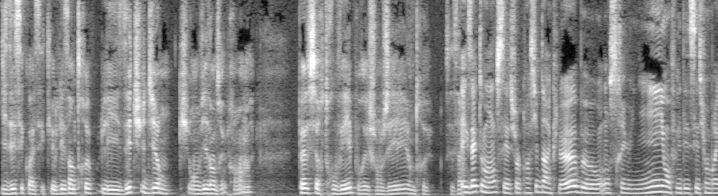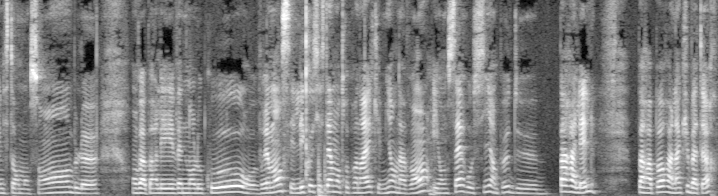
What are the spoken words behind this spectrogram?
l'idée c'est quoi? C'est que les, entre... les étudiants qui ont envie d'entreprendre peuvent se retrouver pour échanger entre eux. Exactement, c'est sur le principe d'un club. Euh, on se réunit, on fait des sessions brainstorm ensemble, euh, on va parler événements locaux. Vraiment, c'est l'écosystème entrepreneurial qui est mis en avant mm. et on sert aussi un peu de parallèle par rapport à l'incubateur.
